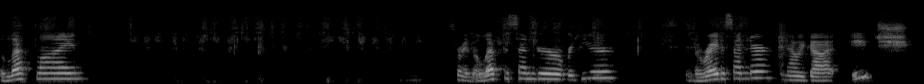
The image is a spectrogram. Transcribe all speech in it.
the left line. Sorry, the left ascender over here and the right ascender. Now we got H.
